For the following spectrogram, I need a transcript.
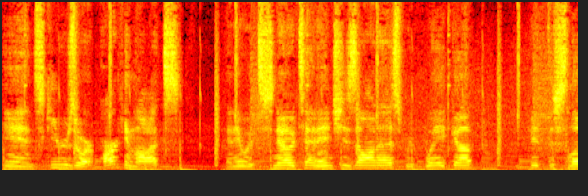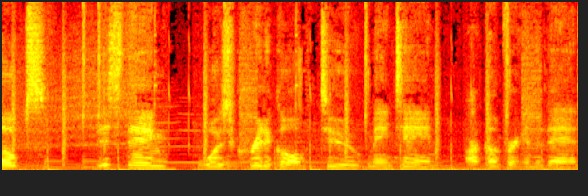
in ski resort parking lots and it would snow 10 inches on us, we'd wake up, hit the slopes. This thing was critical to maintain our comfort in the van.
